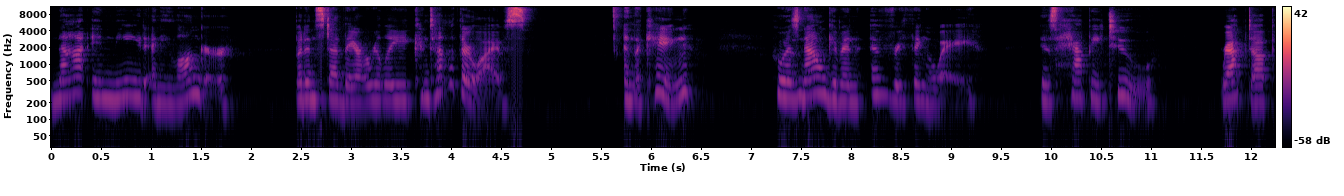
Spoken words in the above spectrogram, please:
not in need any longer, but instead they are really content with their lives. And the king, who has now given everything away, is happy too, wrapped up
